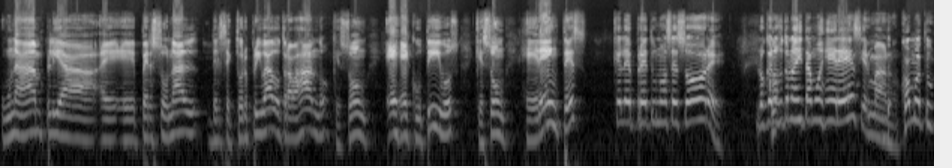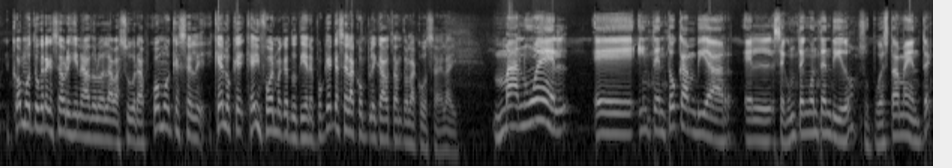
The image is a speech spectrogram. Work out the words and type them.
una amplia eh, eh, personal del sector privado trabajando, que son ejecutivos, que son gerentes, que le preste unos asesores. Lo que nosotros necesitamos es gerencia, hermano. ¿Cómo tú, ¿Cómo tú crees que se ha originado lo de la basura? ¿Cómo es que se le, qué, es lo que, ¿Qué informe que tú tienes? ¿Por qué es que se le ha complicado tanto la cosa a él ahí? Manuel eh, intentó cambiar el, según tengo entendido, supuestamente,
